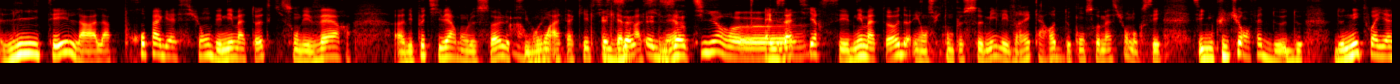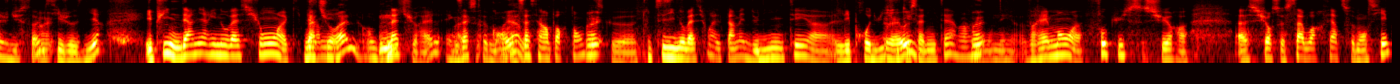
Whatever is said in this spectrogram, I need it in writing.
limiter la, la, propagation des nématodes qui sont des vers des petits vers dans le sol qui ah vont attaquer le système elles racinaire. Elles attirent, elles attirent ces nématodes et ensuite on peut semer les vraies carottes de consommation. Donc c'est, une culture en fait de, de, de nettoyage du sol, si j'ose dire. Et puis une dernière innovation qui naturelle, naturelle, exactement. ça c'est important parce que toutes ces innovations, elles permettent de limiter euh, les produits phytosanitaires. Hein. On est vraiment euh, focus sur, euh, sur ce savoir-faire de semencier.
